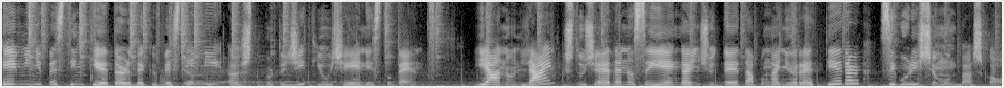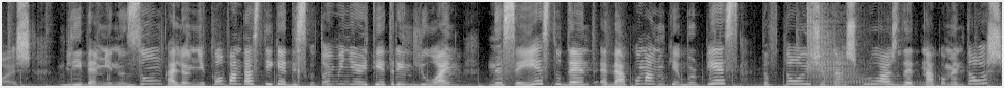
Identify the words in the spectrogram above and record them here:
kemi një festim tjetër dhe ky festimi është për të gjithë ju që jeni studentë. Janë online, kështu që edhe nëse je nga një qytet apo nga një rreth tjetër, sigurisht që mund të bashkohesh. Mblidhemi në Zoom, kalojmë një kohë fantastike, diskutojmë me njëri-tjetrin, luajmë. Nëse je student edhe akoma nuk je bërë pjesë, Të ftoj që të na shkruash dhe të na komentosh,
